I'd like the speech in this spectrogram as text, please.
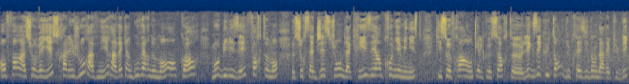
enfin à surveiller, ce sera les jours à venir avec un gouvernement encore mobilisé fortement euh, sur cette gestion de la crise et un Premier ministre qui se fera en quelque sorte euh, l'exécutant du président de la République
